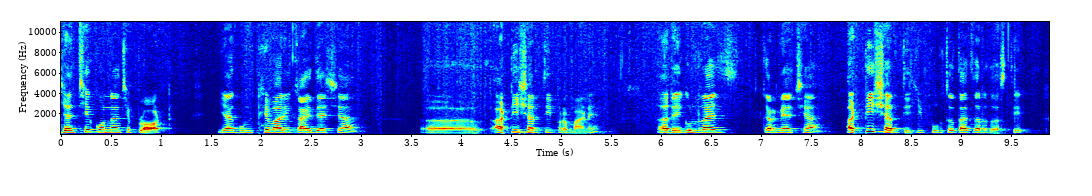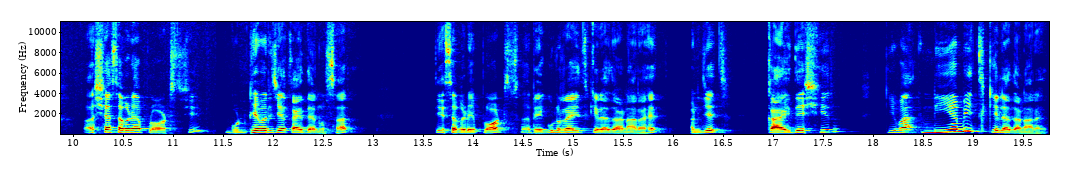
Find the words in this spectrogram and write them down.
ज्यांचे कोणाचे प्लॉट या गुंठेवारी कायद्याच्या अटी शर्तीप्रमाणे रेग्युलराईज करण्याच्या अटी शर्तीची पूर्तता करत असतील अशा सगळ्या प्लॉट्सची गुंठेवारीच्या कायद्यानुसार ते सगळे प्लॉट्स रेग्युलराईज केल्या जाणार आहेत. म्हणजेच कायदेशीर किंवा नियमित केल्या जाणार आहेत.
